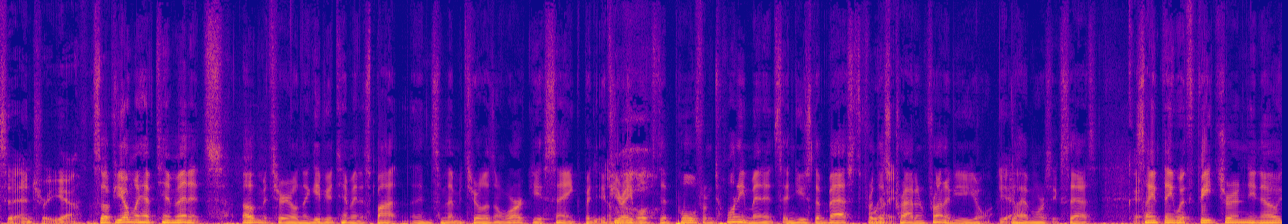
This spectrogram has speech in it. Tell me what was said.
to entry. Yeah. so if you only have 10 minutes of material and they give you a 10 minute spot and some of that material doesn't work, you sink. But if you're able oh. to pull from 20 minutes and use the best for this crowd in front of you, you'll, Yeah. you'll have more success. Okay. Same thing with featuring, you know,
